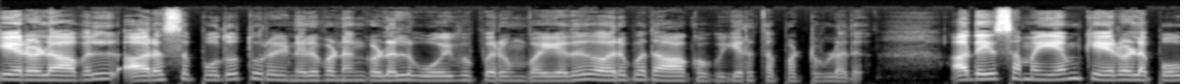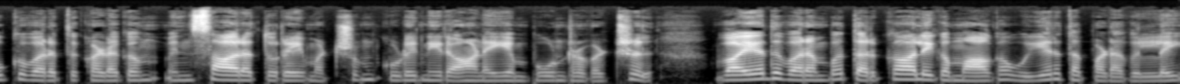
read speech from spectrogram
கேரளாவில் அரசு பொதுத்துறை நிறுவனங்களில் ஓய்வு பெறும் வயது அறுபதாக உயர்த்தப்பட்டுள்ளது. அதே சமயம் கேரள போக்குவரத்துக் கழகம் மின்சாரத்துறை மற்றும் குடிநீர் ஆணையம் போன்றவற்றில் வயது வரம்பு தற்காலிகமாக உயர்த்தப்படவில்லை.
